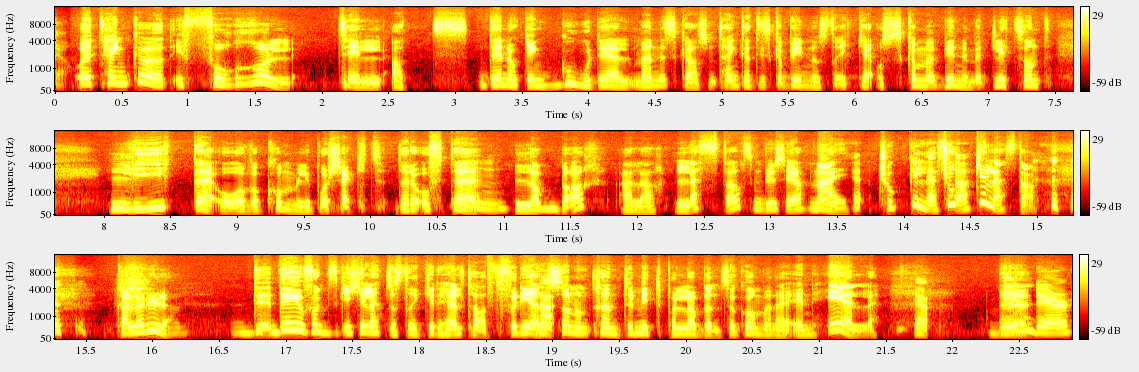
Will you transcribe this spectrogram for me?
Ja. Og jeg tenker jo at i forhold til at det er nok en god del mennesker som tenker at de skal begynne å strikke, og skal man begynne med et litt sånt lite og overkommelig prosjekt, der det ofte labber, eller lester, som du sier. Nei, Ja, Tjukkelester. Tjukkelester, kaller du den. Det, det er jo faktisk ikke lett å strikke i det hele tatt, fordi at Nei. sånn omtrent midt på labben så kommer det en hel. Ja. Been there.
